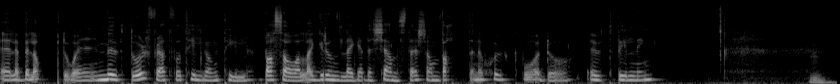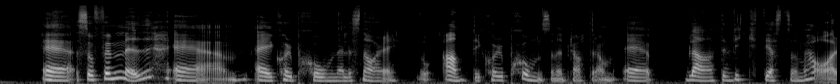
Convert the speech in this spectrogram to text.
eller belopp då i mutor för att få tillgång till basala grundläggande tjänster som vatten och sjukvård och utbildning. Mm. Eh, så för mig eh, är korruption eller snarare antikorruption som vi pratar om eh, bland annat det viktigaste som vi har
